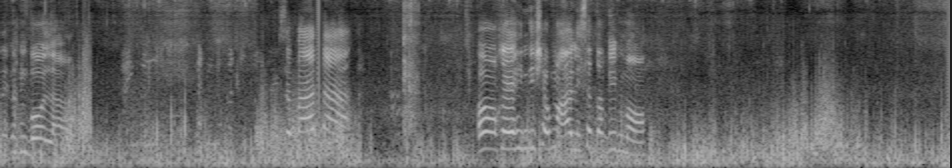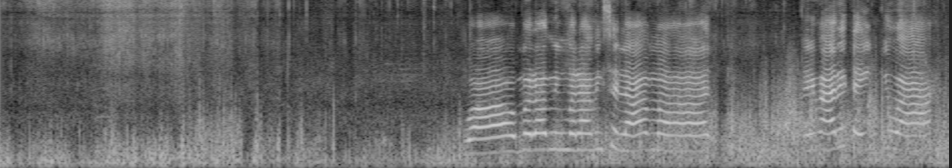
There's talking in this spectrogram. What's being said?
kunwari ng bola. Sa bata. Oo, kaya hindi siya umaalis sa tabi mo. Wow, maraming maraming salamat. Ay, Mari, thank you ah.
